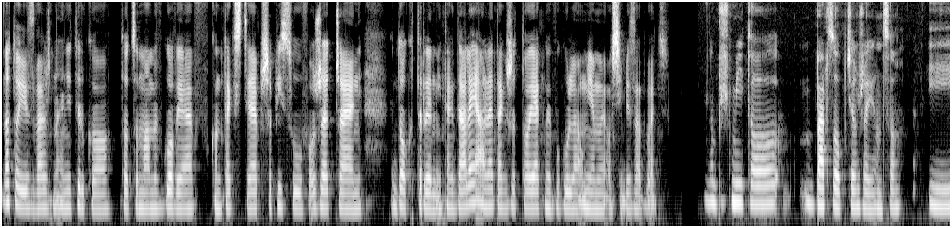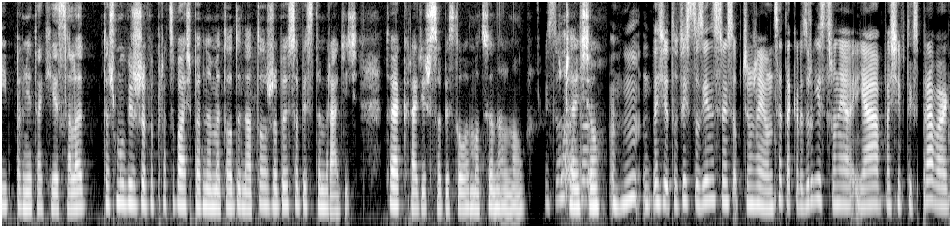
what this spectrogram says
no to jest ważne nie tylko to, co mamy w głowie w kontekście przepisów, orzeczeń, doktryn i tak dalej, ale także to, jak my w ogóle umiemy o siebie zadbać. No brzmi to bardzo obciążająco i pewnie tak jest, ale też mówisz, że wypracowałaś pewne metody na to, żeby sobie z tym radzić. To jak radzisz sobie z tą emocjonalną co, częścią? To, mhm, to, to, jest to z jednej strony jest obciążające, tak, ale z drugiej strony ja, ja właśnie w tych sprawach,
